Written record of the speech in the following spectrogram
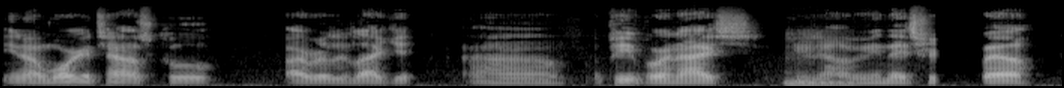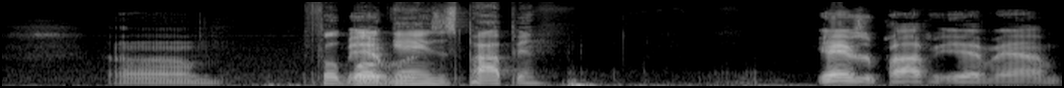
you know, Morgantown's cool. I really like it. Um, the people are nice. You know, I mean, they treat me well. Um, football Yeah, games is popping. games are popping. Yeah, man. I'm,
